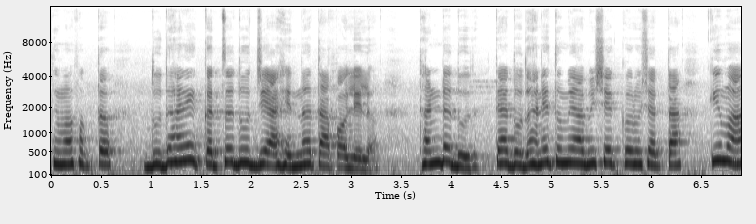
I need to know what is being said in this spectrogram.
किंवा फक्त दुधाने कच्चं दूध जे आहे न तापवलेलं थंड दूध त्या दुधाने तुम्ही अभिषेक करू शकता किंवा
